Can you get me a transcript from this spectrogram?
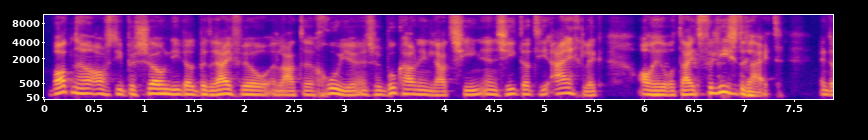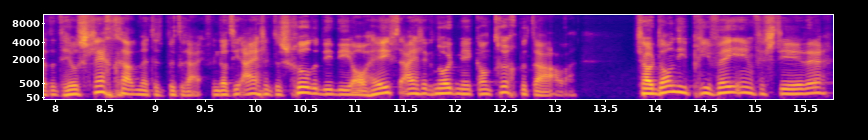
wat nou als die persoon die dat bedrijf wil laten groeien en zijn boekhouding laat zien en ziet dat hij eigenlijk al heel wat tijd verlies draait. En dat het heel slecht gaat met het bedrijf. En dat hij eigenlijk de schulden die hij al heeft eigenlijk nooit meer kan terugbetalen. Zou dan die privé-investeerder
